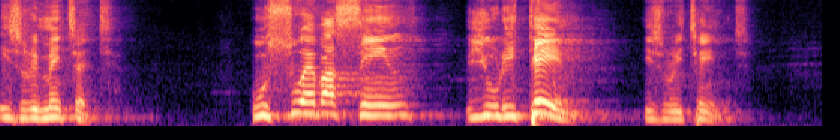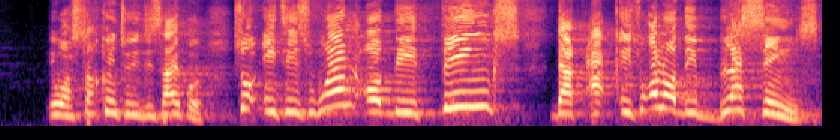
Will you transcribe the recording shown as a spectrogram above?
is remitted. Whosoever sin you retain is retained. He was talking to his disciples. So it is one of the things that it's one of the blessings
